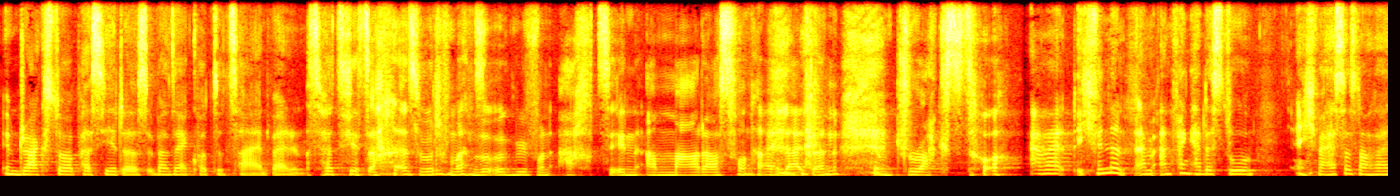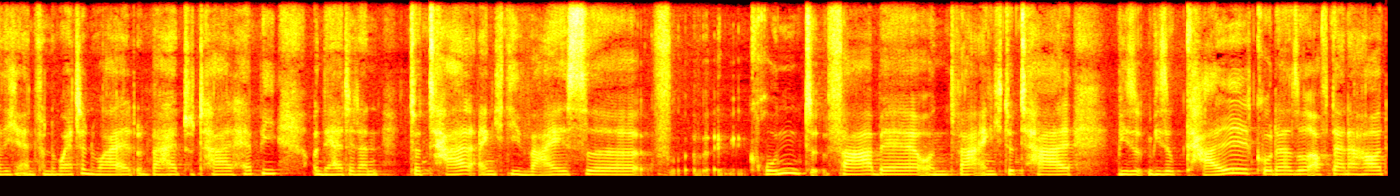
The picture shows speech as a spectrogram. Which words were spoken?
im Drugstore passiert ist über sehr kurze Zeit, weil Das hört sich jetzt an, als würde man so irgendwie von 18 Armadas von Highlightern im Drugstore. Aber ich finde, am Anfang hattest du, ich weiß das noch, da hatte ich einen von Wet n Wild und war halt total happy. Und der hatte dann total eigentlich die weiße Grundfarbe und war eigentlich total wie so, wie so Kalk oder so auf deiner Haut.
